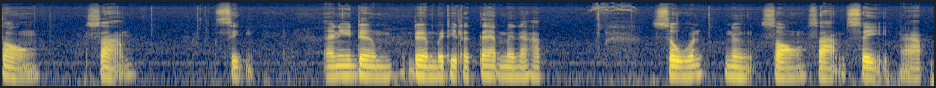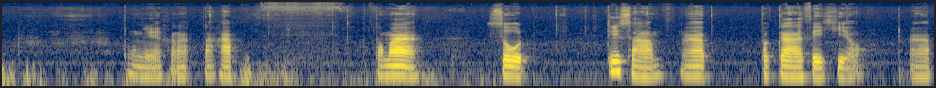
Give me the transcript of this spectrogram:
สองสามสี่อันนี้เดิมเดิมไปทีละแต้มเลยนะครับศูนย์หนึ่งสองสามสี่นะครับ ตรงนี้ครับนะครับ ต่อมาสูตรที่สามนะครับปากกาสีเขียวนะครับ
